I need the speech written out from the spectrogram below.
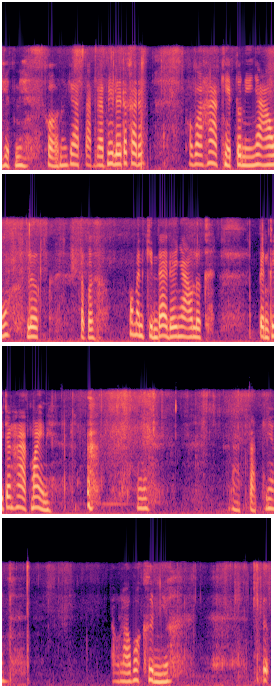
เห็ดนี่ขออนุญาตตัดแบบนี้เลยนะคะเด้อเพราะว่าหากเห็ดตัวนี้ยาวเลิกแล้วก็ เพราะมันกินได้ด้อยาวเลิกเป็นคือจังหากไหมนี่นี่ขนาดตัดยังเอาแล้วว่าขึ้นอยู่อึ๊บ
